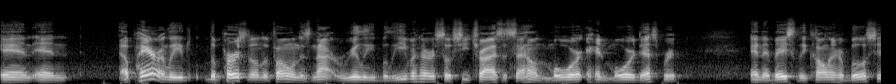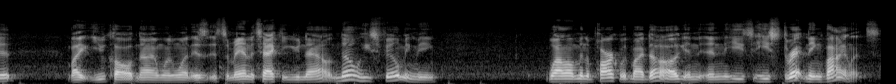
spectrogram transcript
and and apparently the person on the phone is not really believing her so she tries to sound more and more desperate and they're basically calling her bullshit like you called 911 is, is the man attacking you now no he's filming me while I'm in the park with my dog, and, and he's he's threatening violence.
